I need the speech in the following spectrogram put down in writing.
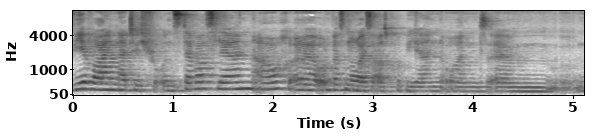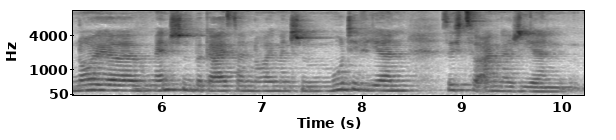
Wir wollen natürlich für uns daraus lernen auch äh, und was Neues ausprobieren und ähm, neue Menschen begeistern, neue Menschen motivieren, sich zu engagieren.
